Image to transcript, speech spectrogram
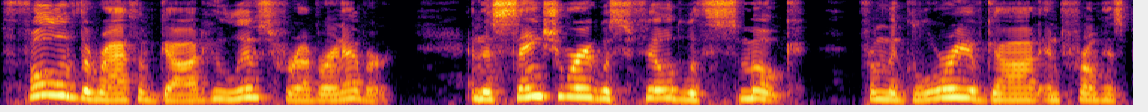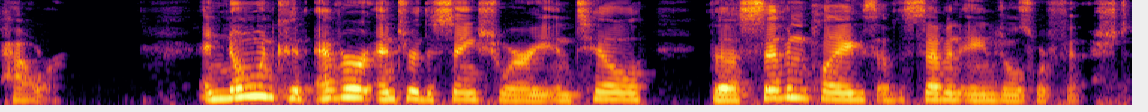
full of the wrath of God who lives forever and ever. And the sanctuary was filled with smoke from the glory of God and from his power and no one could ever enter the sanctuary until the seven plagues of the seven angels were finished.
